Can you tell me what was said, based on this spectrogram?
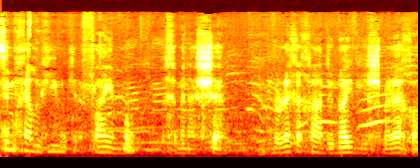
Simcha Elohim Ephraim lechem Hashem. Yerechecha Adonai v'yishmerecha.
